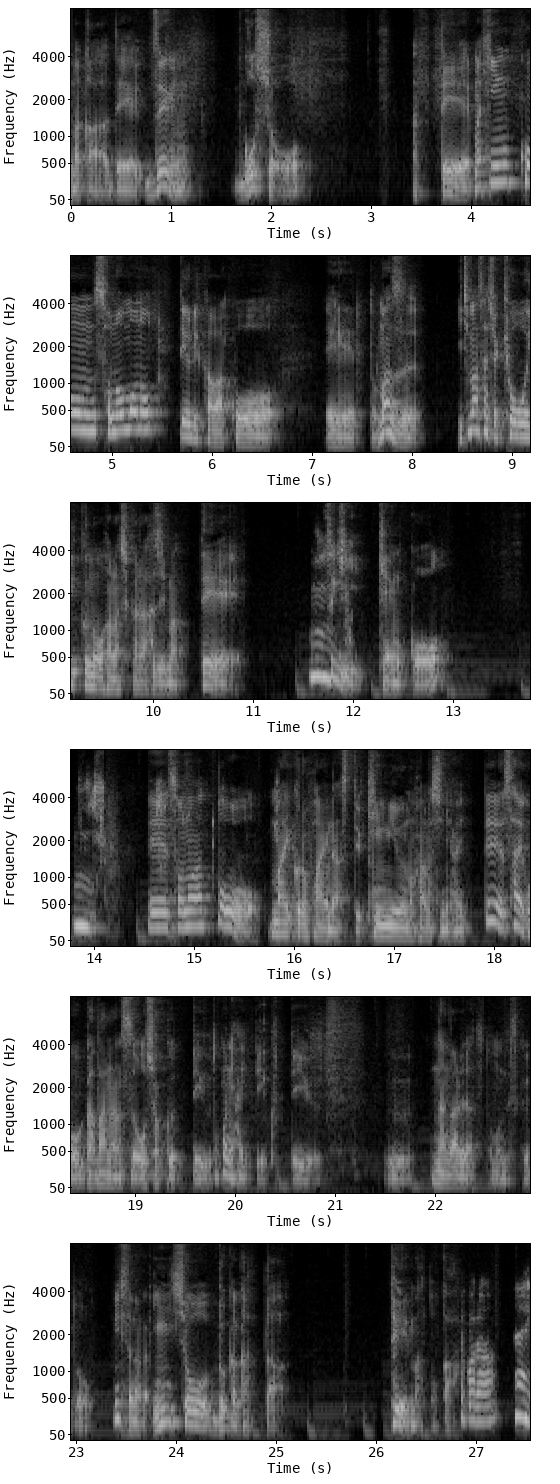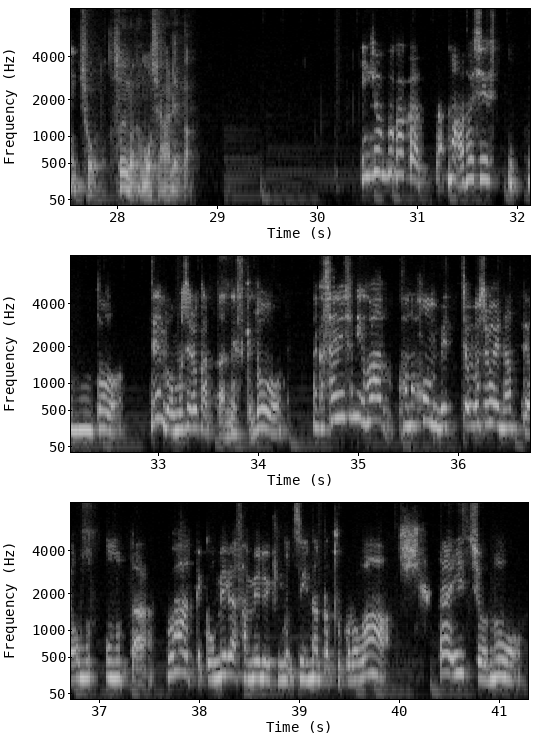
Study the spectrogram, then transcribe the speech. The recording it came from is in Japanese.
中で全5章あって、まあ、貧困そのものっていうよりかはこう、えーっとまず一番最初教育のお話から始まってうん、次健康。うん、でその後マイクロファイナンスっていう金融の話に入って最後ガバナンス汚職っていうところに入っていくっていうう流れだったと思うんですけどミキさんなんか印象深かったテーマとかだから、はい、章とかそういうのがもしあれば。印象深かった。まあ私、うんと、全部面白かったんですけど、なんか最初にわこの本めっちゃ面白いなって思思ったわーってこう目が覚める気持ちになったところは第一章の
